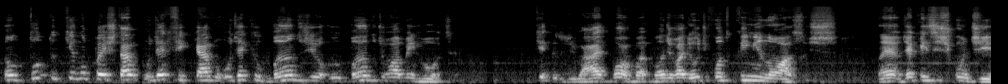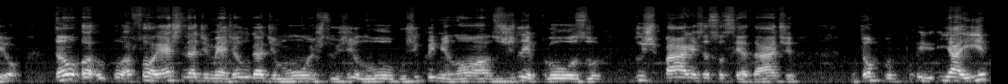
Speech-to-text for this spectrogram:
Então, tudo que não prestava, onde é que ficava, onde é que o bando de, o bando de Robin Hood, que, ah, bom, bando de Hood enquanto criminosos, né? onde é que eles se escondiam? Então, a, a floresta da Idade Média é um lugar de monstros, de lobos, de criminosos, de leproso, dos pares da sociedade. Então, e, e aí,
